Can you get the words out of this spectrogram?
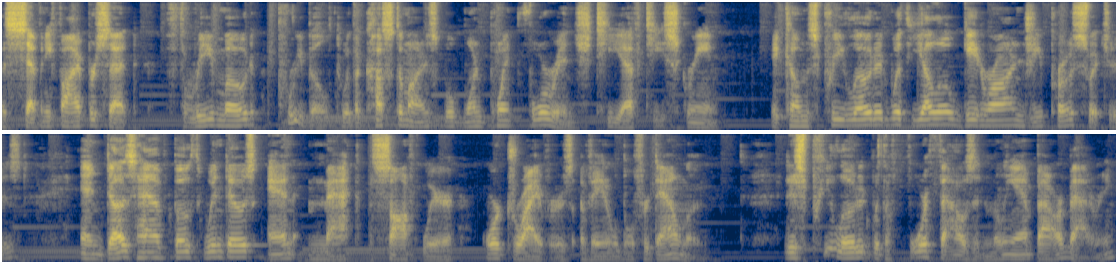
a 75% three-mode pre-built with a customizable 1.4 inch TFT screen. It comes preloaded with yellow Gateron G Pro switches and does have both Windows and Mac software or drivers available for download. It is preloaded with a 4000 milliamp hour battery.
